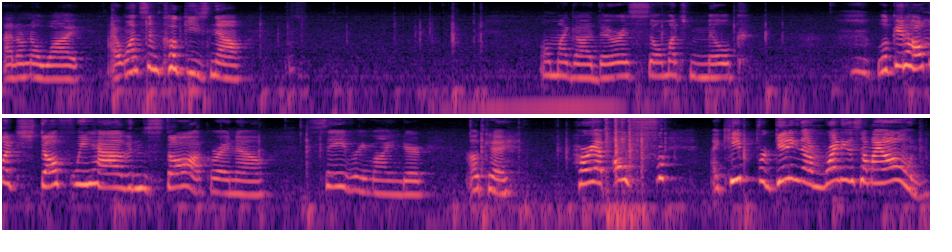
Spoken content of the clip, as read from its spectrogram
I don't know why. I want some cookies now. Oh my god, there is so much milk. Look at how much stuff we have in stock right now. Save reminder. Okay. Hurry up. Oh, I keep forgetting that I'm writing this on my own.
